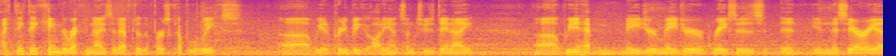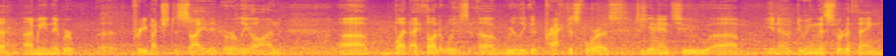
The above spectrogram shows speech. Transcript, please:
i think they came to recognize it after the first couple of weeks. Uh, we had a pretty big audience on tuesday night. Uh, we didn't have major major races in, in this area. I mean they were uh, pretty much decided early on uh, but i thought it was a really good practice for us to get into um, you know doing this sort of thing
